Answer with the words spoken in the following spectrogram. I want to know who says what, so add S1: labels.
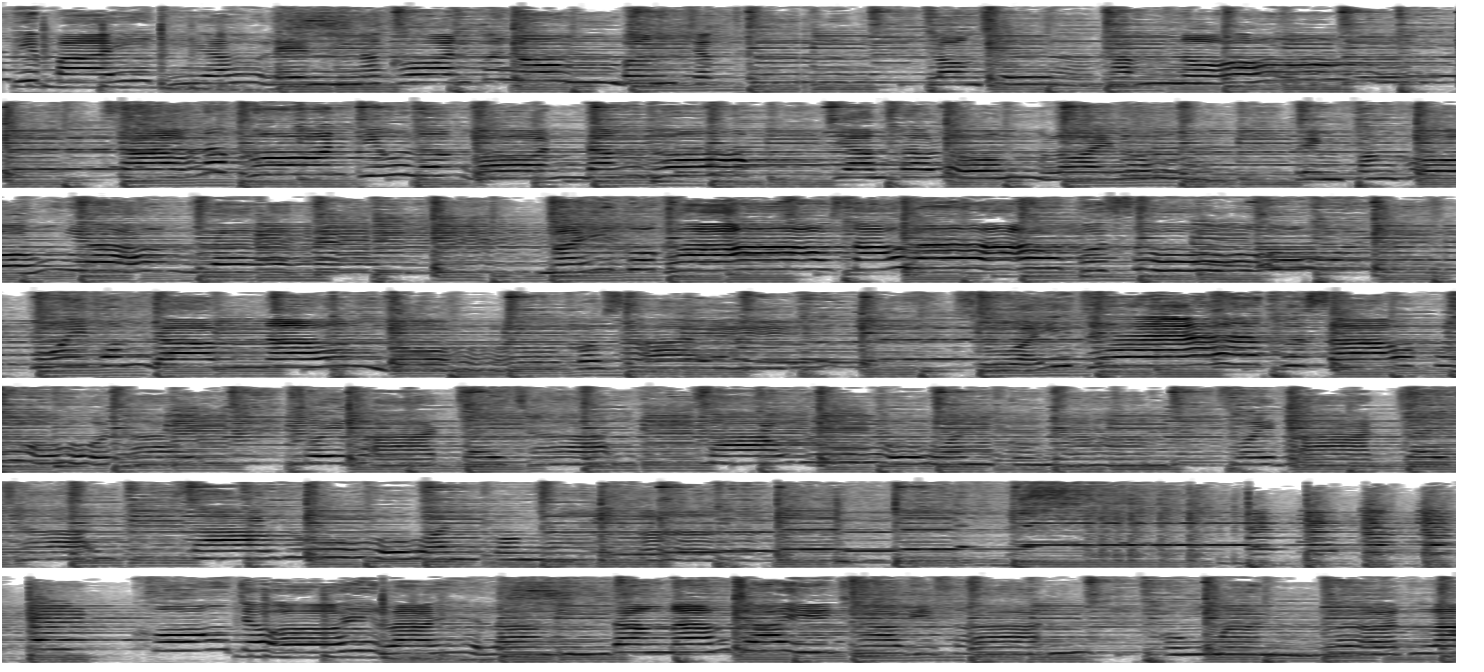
S1: นที่ไปเที่ยวเล่นนครพนมเบิ่งจากเธอลองเชื่อคำน้องสาวนครผิวเลืองห่อนดังทองยามเต้าลงลอยลงริมฟังโขงยามเลไม่ก็ขาวสาวลาวก็สวยหวยผมดำน้ำดอกก็ใสสวยแท้ งายของเจ้าเอ๋ยไหลหลังดังน้ำใจชาวอีสาน คงมันเลิศลา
